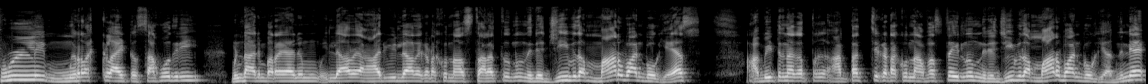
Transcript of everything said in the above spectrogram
ഫുള്ളി മിറക്കിളായിട്ട് സഹോദരി മിണ്ടാനും പറയാനും ഇല്ലാതെ ആരും ഇല്ലാതെ കിടക്കുന്ന ആ സ്ഥലത്ത് നിന്ന് നിന്റെ ജീവിതം മാറുവാൻ പോകുക. യെസ് ആ വീട്ടിനകത്ത് അടച്ച് കിടക്കുന്ന അവസ്ഥയിൽ നിന്ന് നിന്റെ ജീവിതം മാറുവാൻ പോകുക. നിന്നെ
